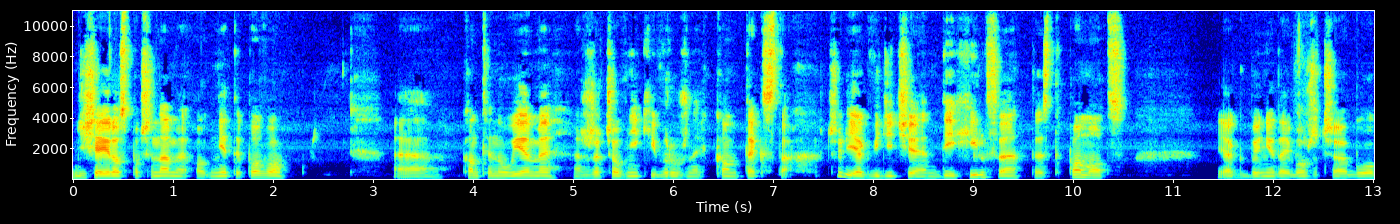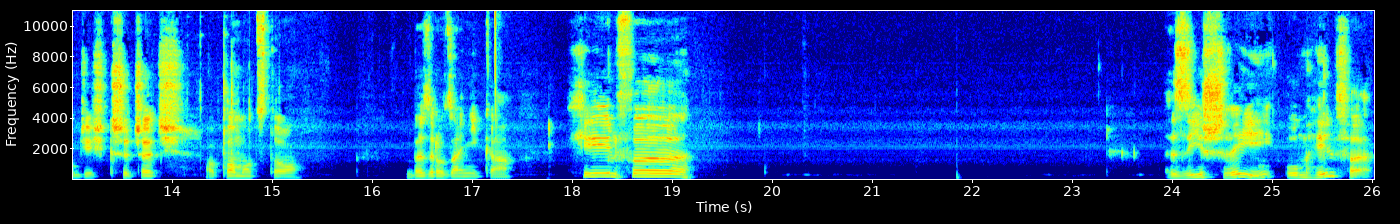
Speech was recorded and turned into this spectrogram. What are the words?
Dzisiaj rozpoczynamy od nietypowo. E, kontynuujemy rzeczowniki w różnych kontekstach. Czyli jak widzicie, die Hilfe to jest pomoc. Jakby nie daj Boże trzeba było gdzieś krzyczeć o pomoc, to bez rodzajnika Hilfe! Sie schrie um Hilfe.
